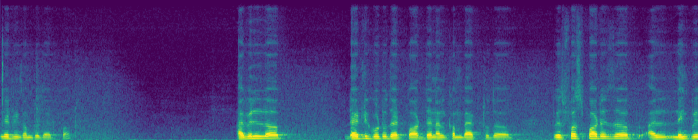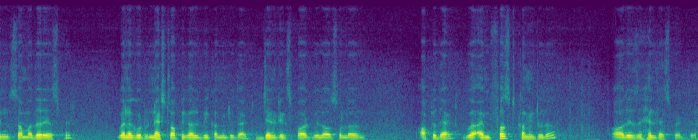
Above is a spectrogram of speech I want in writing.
Let me come to that part. I will uh, directly go to that part, then I'll come back to the, this first part is, uh, I'll link in some other aspect. When I go to next topic, I'll be coming to that. Genetics part we'll also learn after that. Well, I'm first coming to the, or uh, there's a health aspect there.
